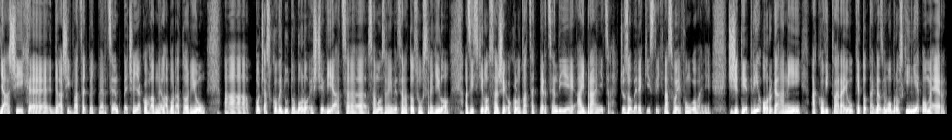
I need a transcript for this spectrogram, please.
Ďalších, eh, ďalších 25% pečeň ako hlavné laboratórium a počas covidu to bolo ešte viac, eh, samozrejme sa na to sústredilo a zistilo sa, že okolo 20% je aj bránica, čo zobere kyslík na svoje fungovanie. Čiže tie tri orgány ako vytvárajú, keď to tak nazvem, obrovský nepomer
